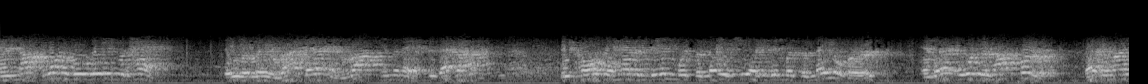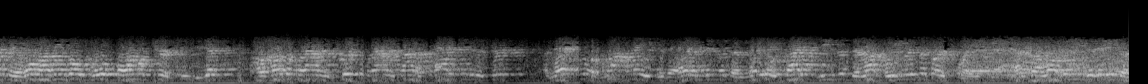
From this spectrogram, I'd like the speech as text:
And not one of those eggs would hatch. They would lay right there and rot in the nest. Is that right? Because they haven't been with the male, she hasn't been with the male bird, and therefore they're not fertile. That reminds me of a lot of these old full formal churches. You just hover around and twist around and kind of pass into the church, and that's full of rotten eggs. If they haven't been with the male Christ Jesus, they're not believers in the first place. That's why what we need today is a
